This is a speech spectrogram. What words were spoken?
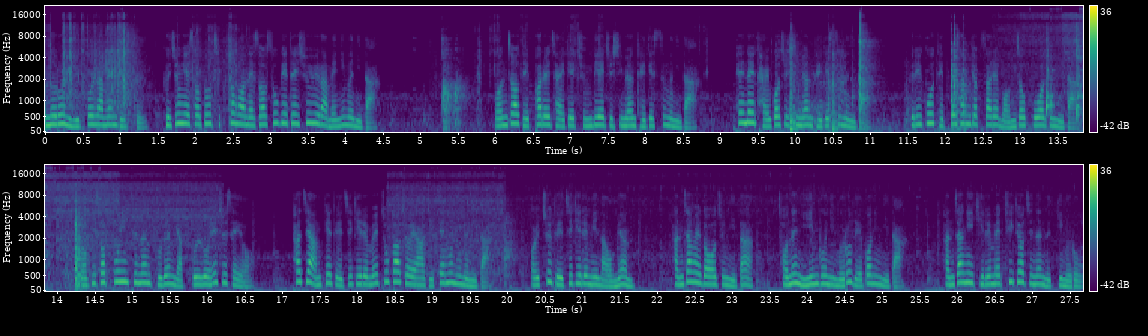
니폴라멘 데스. 그 중에서도 직통원에서 소개된 쇼유라멘이문이다. 먼저 대파를 잘게 준비해 주시면 되겠습니다. 팬을 달궈 주시면 되겠습니다. 그리고 대패 삼겹살을 먼저 구워줍니다. 여기서 포인트는 불은 약불로 해주세요. 타지 않게 돼지기름을 좁아줘야 하기 때문입니다. 얼추 돼지기름이 나오면 간장을 넣어줍니다. 저는 2인분이므로 4번입니다. 간장이 기름에 튀겨지는 느낌으로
